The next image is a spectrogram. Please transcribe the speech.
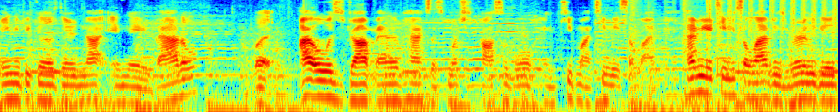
mainly because they're not in a battle. But I always drop medic packs as much as possible and keep my teammates alive. Having your teammates alive is really good.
